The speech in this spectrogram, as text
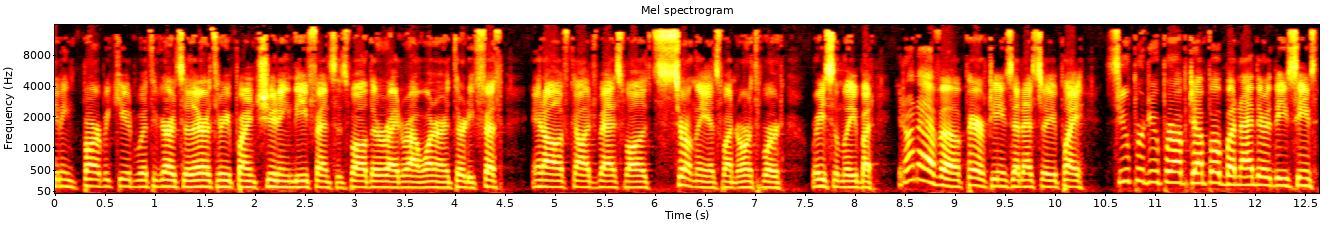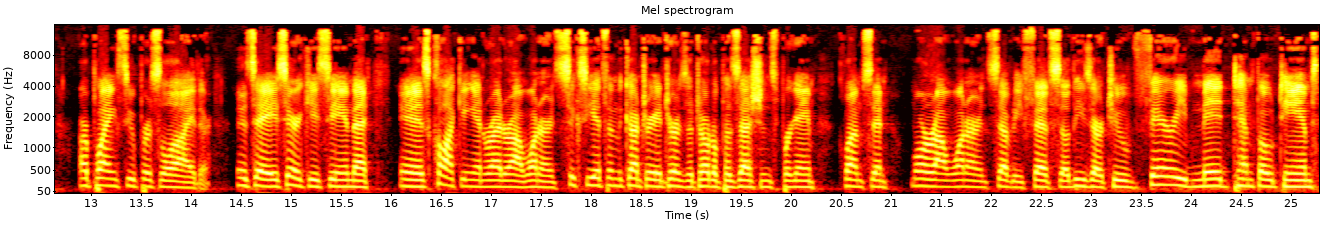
getting barbecued with regards to their three point shooting defense as well. They're right around 135th in all of college basketball. It certainly has went northward recently, but you don't have a pair of teams that necessarily play super duper up tempo, but neither of these teams are playing super slow either. It's a Syracuse team that is clocking in right around 160th in the country in terms of total possessions per game. Clemson more around 175th. So these are two very mid tempo teams.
